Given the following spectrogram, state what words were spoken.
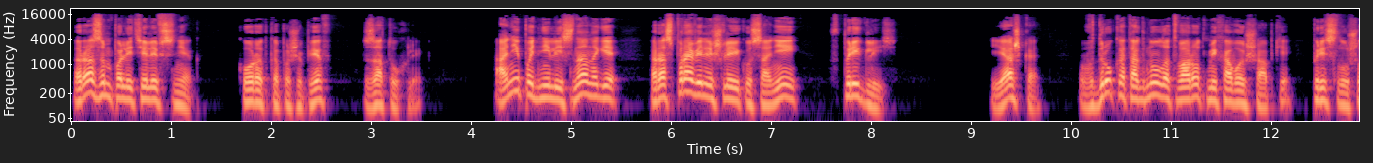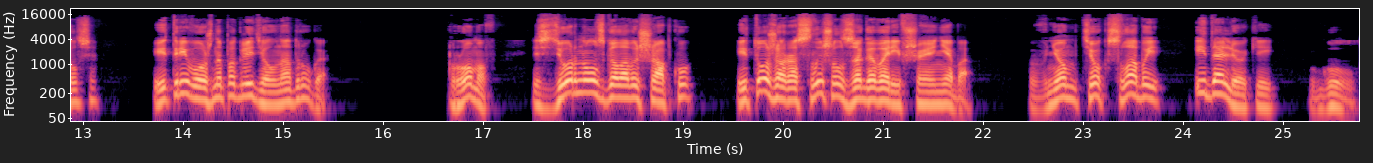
разом полетели в снег, коротко пошипев, затухли. Они поднялись на ноги, расправили шлейку саней, впряглись. Яшка вдруг отогнул от ворот меховой шапки, прислушался и тревожно поглядел на друга. Промов сдернул с головы шапку и тоже расслышал заговорившее небо. В нем тек слабый и далекий гул.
